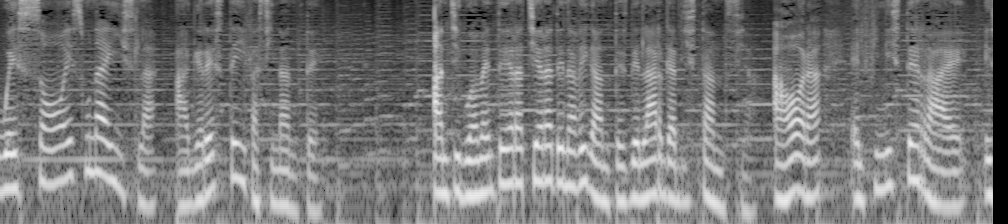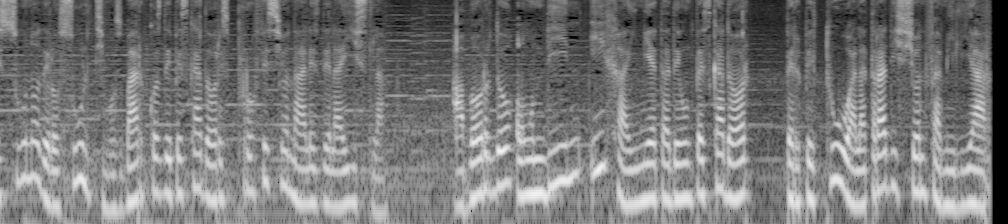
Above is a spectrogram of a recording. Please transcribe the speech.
Ouessant es una isla agreste y fascinante. Antiguamente era tierra de navegantes de larga distancia. Ahora, el Finisterrae es uno de los últimos barcos de pescadores profesionales de la isla. A bordo, Ondine, hija y nieta de un pescador, perpetúa la tradición familiar.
